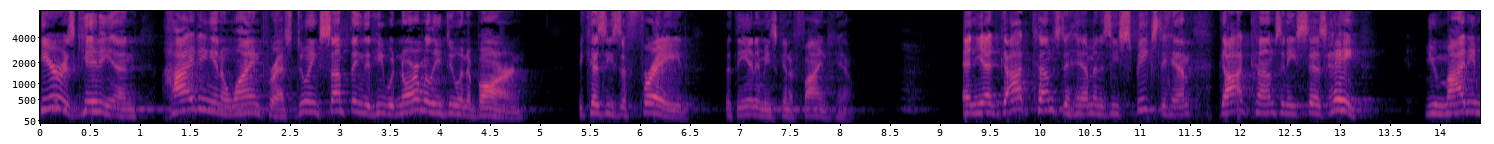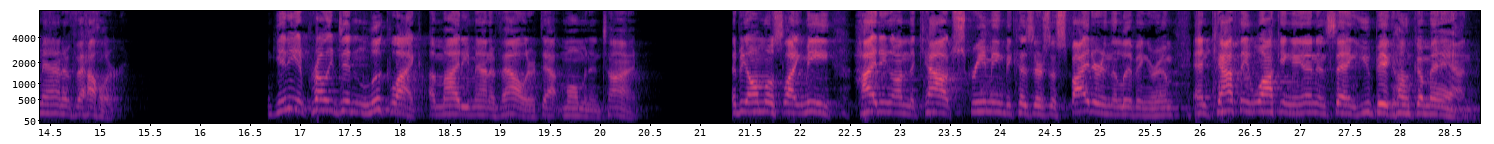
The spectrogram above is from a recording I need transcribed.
Here is Gideon hiding in a wine press, doing something that he would normally do in a barn because he's afraid that the enemy's going to find him. And yet God comes to him, and as he speaks to him, God comes and he says, Hey, you mighty man of valor. Gideon probably didn't look like a mighty man of valor at that moment in time. It'd be almost like me hiding on the couch screaming because there's a spider in the living room and Kathy walking in and saying, You big hunk of man.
